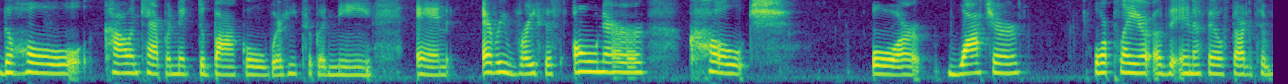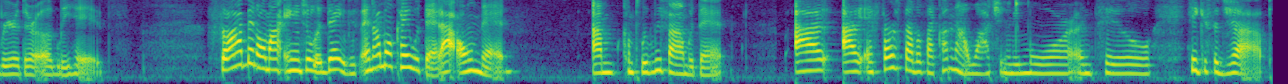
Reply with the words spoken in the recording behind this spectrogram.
the whole Colin Kaepernick debacle where he took a knee and every racist owner, coach, or watcher or player of the NFL started to rear their ugly heads. So I've been on my Angela Davis and I'm okay with that. I own that. I'm completely fine with that. I I at first I was like I'm not watching anymore until he gets a job.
